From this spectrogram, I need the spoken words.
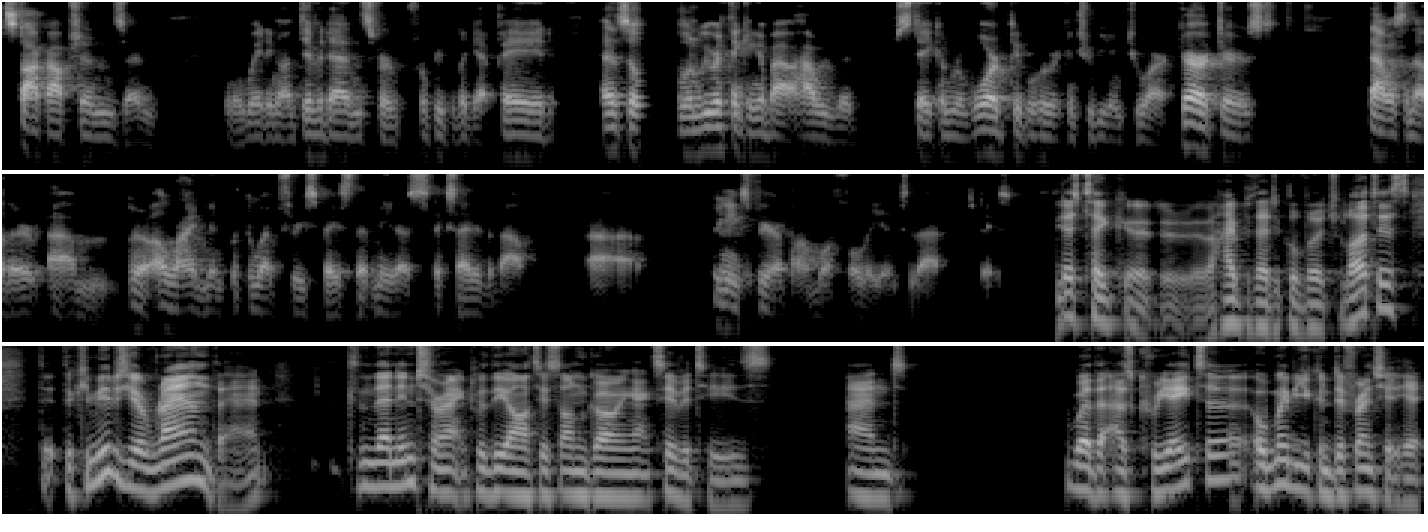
stock options and you know, waiting on dividends for for people to get paid. And so when we were thinking about how we would stake and reward people who were contributing to our characters, that was another um, alignment with the Web3 space that made us excited about uh, bringing Bomb more fully into that space. Let's take a, a hypothetical virtual artist. The, the, community around that can then interact with the artist's ongoing activities and whether as creator, or maybe you can differentiate here,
